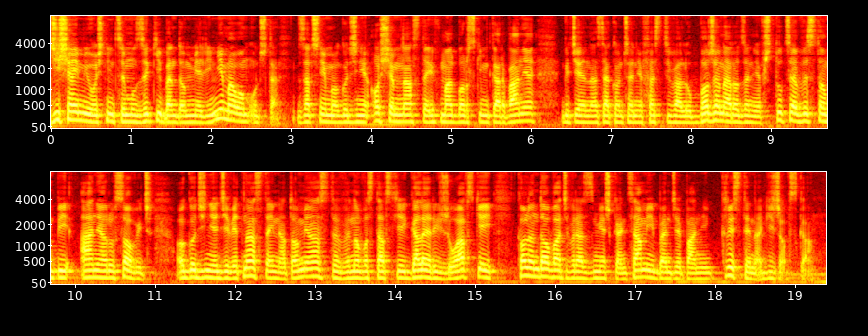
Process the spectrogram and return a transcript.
Dzisiaj miłośnicy muzyki będą mieli niemałą ucztę. Zaczniemy o godzinie 18 w Malborskim Karwanie, gdzie na zakończenie festiwalu Boże Narodzenie w Sztuce wystąpi Ania Rusowicz. O godzinie 19 natomiast w Nowostawskiej Galerii Żuławskiej kolędować wraz z mieszkańcami będzie pani Krystyna Giżowska.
